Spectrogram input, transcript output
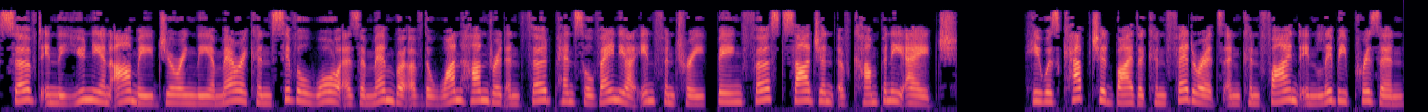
served in the Union Army during the American Civil War as a member of the 103rd Pennsylvania Infantry, being 1st Sergeant of Company H. He was captured by the Confederates and confined in Libby Prison,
